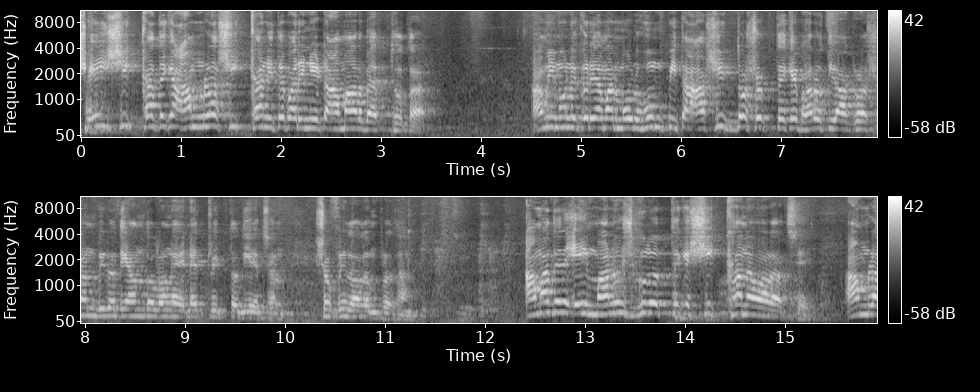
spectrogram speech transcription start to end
সেই শিক্ষা থেকে আমরা শিক্ষা নিতে পারিনি, এটা আমার ব্যর্থতা। আমি মনে করি আমার মরহুম পিতা আশির দশক থেকে ভারতীয় আগ্রাসন বিরোধী আন্দোলনে নেতৃত্ব দিয়েছেন শফিল আলম প্রধান। আমাদের এই মানুষগুলোর থেকে শিক্ষা নেওয়ার আছে। আমরা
